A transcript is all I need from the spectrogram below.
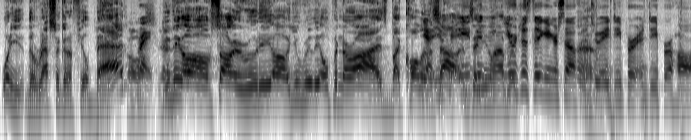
What are you? The refs are gonna feel bad? Right. yeah. You think, oh, sorry, Rudy. Oh, you really opened our eyes by calling Yeah, us you out can, and you, saying you don't have. you're a- just digging yourself into a deeper and deeper hole.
